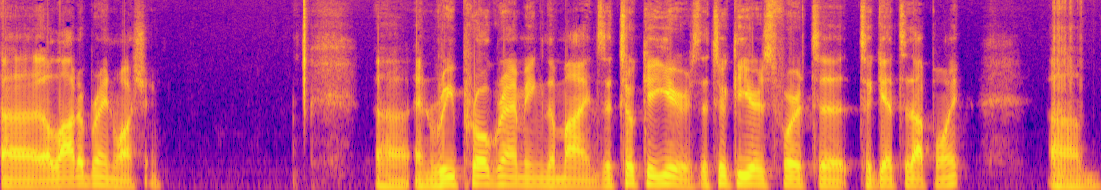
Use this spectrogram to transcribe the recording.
uh, a lot of brainwashing uh, and reprogramming the minds. It took years. It took years for it to to get to that point, um,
